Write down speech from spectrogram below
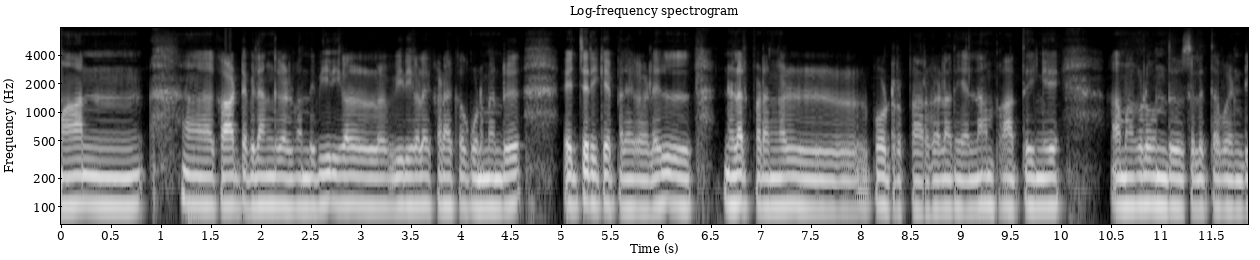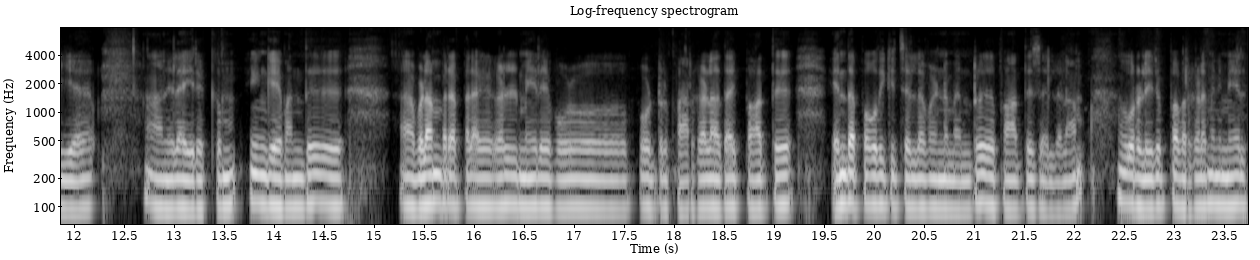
மான் காட்டு விலங்குகள் வந்து வீதிகள் வீதிகளை கடக்கக்கூடும் என்று எச்சரிக்கை பலகைகளில் நிழற்படங்கள் போட்டிருப்பார்கள். அதையெல்லாம் பார்த்து இங்கே மகளுந்து செலுத்த வேண்டிய நிலை இருக்கும். இங்கே வந்து விளம்பர பலகைகள் மேலே போ போட்டிருப்பார்கள். அதை பார்த்து எந்த பகுதிக்கு செல்ல வேண்டும் என்று பார்த்து செல்லலாம். ஊரில் இருப்பவர்களும் இனிமேல்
